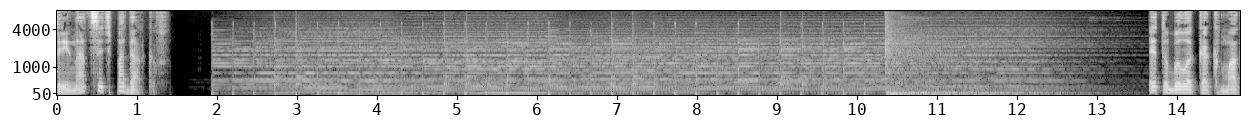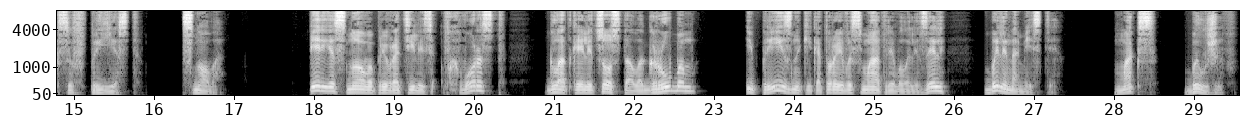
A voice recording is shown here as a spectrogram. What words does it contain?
Тринадцать подарков. Это было как Максов приезд. Снова. Перья снова превратились в хворост, гладкое лицо стало грубым, и признаки, которые высматривала Лизель, были на месте. Макс был жив.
